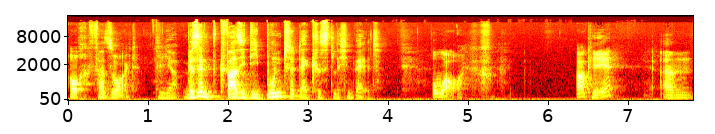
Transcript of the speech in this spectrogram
auch versorgt. Ja, wir sind quasi die Bunte der christlichen Welt. Oh, wow. Okay. Ähm,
